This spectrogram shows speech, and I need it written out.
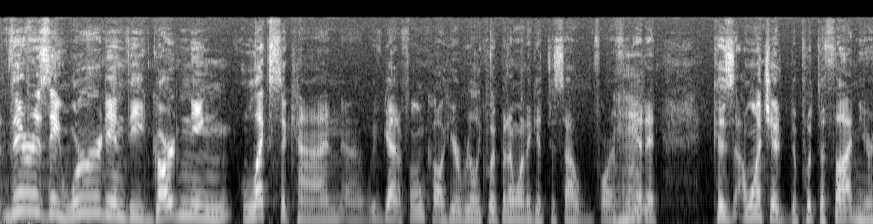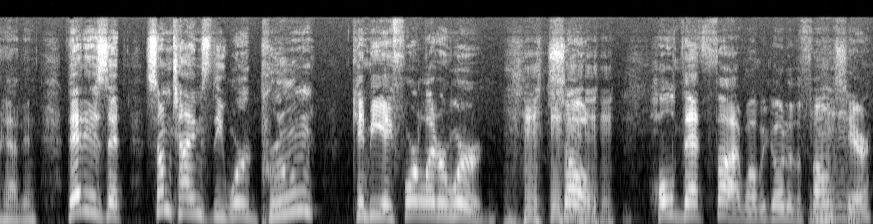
there is a word in the gardening lexicon. Uh, we've got a phone call here really quick, but I want to get this out before I forget it because I want you to put the thought in your head. And that is that sometimes the word prune can be a four letter word. so hold that thought while we go to the phones here.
